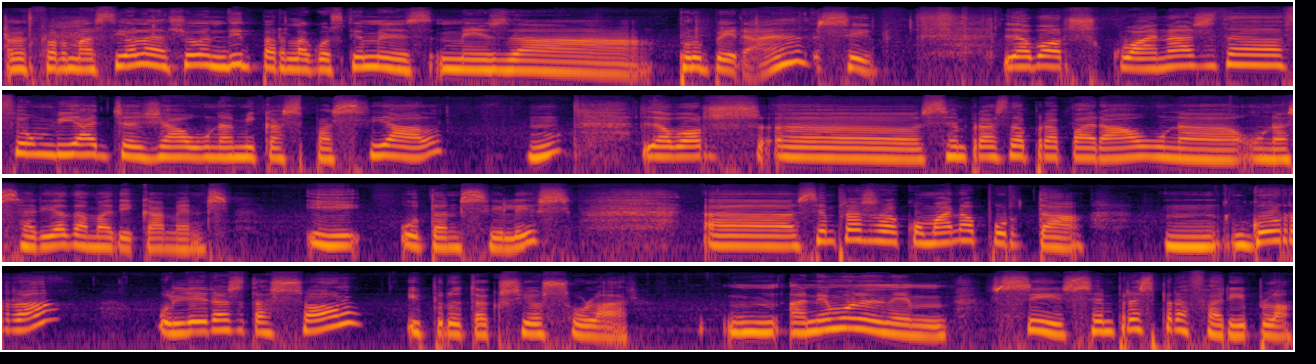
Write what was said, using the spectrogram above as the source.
La formació, això ho hem dit per la qüestió més, més de propera, eh? Sí. Llavors, quan has de fer un viatge ja una mica especial, Mm? Llavors, eh, sempre has de preparar una, una sèrie de medicaments i utensilis. Eh, sempre es recomana portar mm, gorra, ulleres de sol i protecció solar. Mm, anem on anem? Sí, sempre és preferible,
